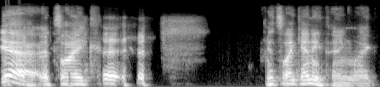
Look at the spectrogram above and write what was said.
Yeah. It's like, it's like anything. Like,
